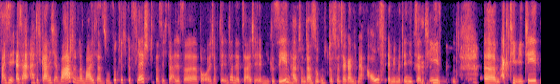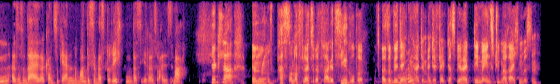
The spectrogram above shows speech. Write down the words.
weiß nicht, also hatte ich gar nicht erwartet und dann war ich da so wirklich geflasht, was ich da alles äh, bei euch auf der Internetseite irgendwie gesehen hatte und da so, uh, das hört ja gar nicht mehr auf irgendwie mit Initiativen und ähm, Aktivitäten. Also von daher, da kannst du gerne noch mal ein bisschen was berichten, was ihr da so alles macht. Ja, klar. Ähm, passt auch noch vielleicht zu der Frage Zielgruppe. Also wir mhm. denken halt im Endeffekt, dass wir halt den Mainstream erreichen müssen.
